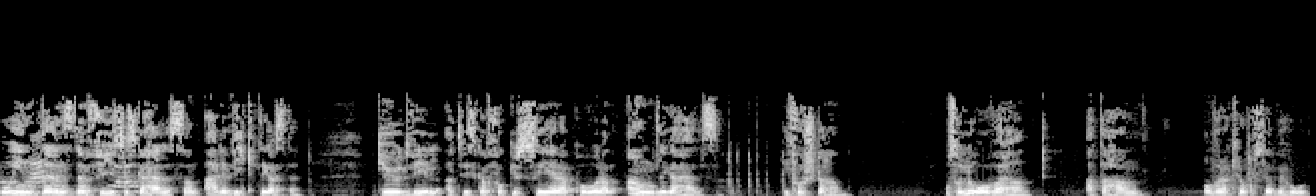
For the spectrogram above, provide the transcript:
Och inte ens den fysiska hälsan är det viktigaste. Gud vill att vi ska fokusera på våran andliga hälsa i första hand. Och så lovar han att ta hand om våra kroppsliga behov.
